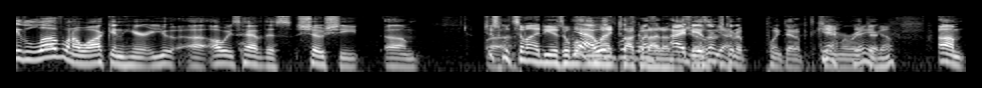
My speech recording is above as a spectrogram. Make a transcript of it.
I love when I walk in here. You uh, always have this show sheet. Um, just with some ideas of what yeah, we with, might talk with about on the ideas. show. I'm just going to point that up at the Yeah, camera right there there. you go.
